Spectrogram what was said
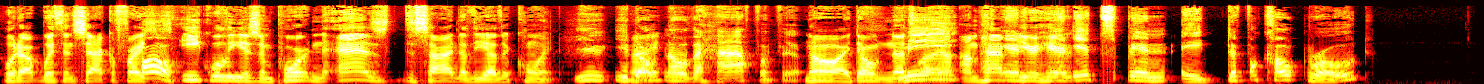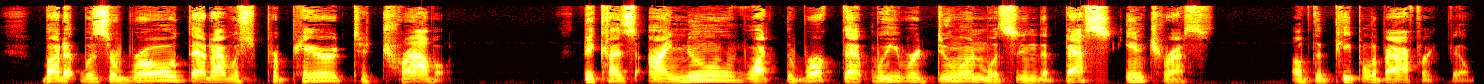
put up with and sacrifice Oh. is equally as important as the side of the other coin. You you Right? don't know the half of it. No, I don't. That's Me, why I'm happy and- you're here. and it's been a difficult road, but it was a road that I was prepared to travel because I knew what the work that we were doing was in the best interest of the people of Africville.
